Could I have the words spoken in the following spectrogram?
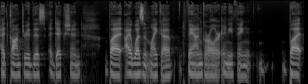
had gone through this addiction but I wasn't like a fangirl or anything. But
